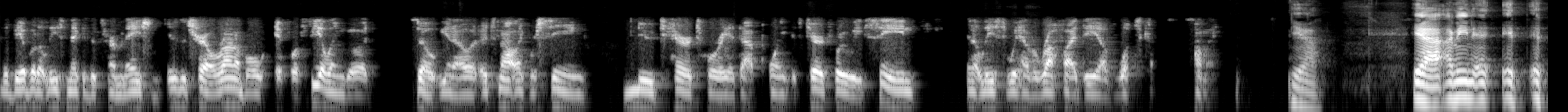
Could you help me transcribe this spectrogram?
We'll be able to at least make a determination: is the trail runnable if we're feeling good? So you know, it's not like we're seeing new territory at that point. It's territory we've seen, and at least we have a rough idea of what's coming. Yeah. Yeah. I mean, it, it, at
